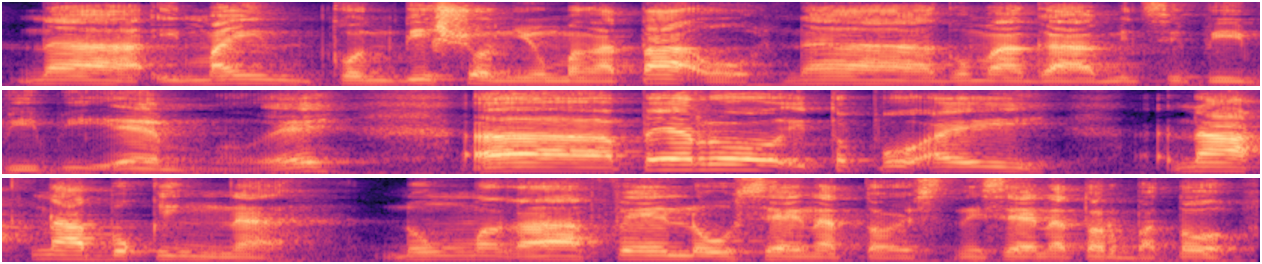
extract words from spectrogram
na i-mind condition yung mga tao na gumagamit si PBBM. Okay? Ah, pero ito po ay na, nabuking na nung mga fellow senators ni Senator Bato.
